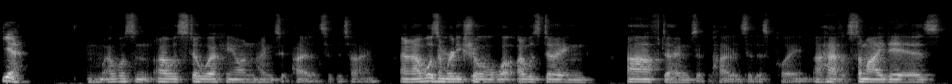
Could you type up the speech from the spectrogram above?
Yeah, I wasn't. I was still working on Homesick Pilots at the time, and I wasn't really sure what I was doing after Homesick Pilots at this point. I had some ideas,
